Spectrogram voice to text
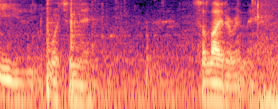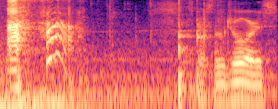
Easy. What's in there? It's a lighter in there. Aha! There's some drawers.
